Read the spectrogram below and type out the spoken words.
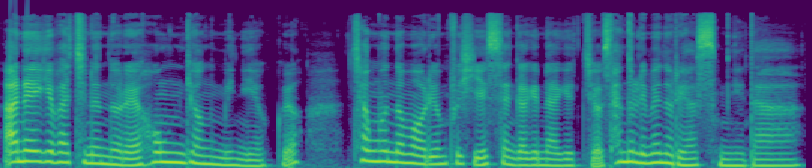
아내에게 바치는 노래 홍경민이었고요. 창문 너머 어렴풋이 옛 생각이 나겠죠. 산울림의 노래였습니다.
